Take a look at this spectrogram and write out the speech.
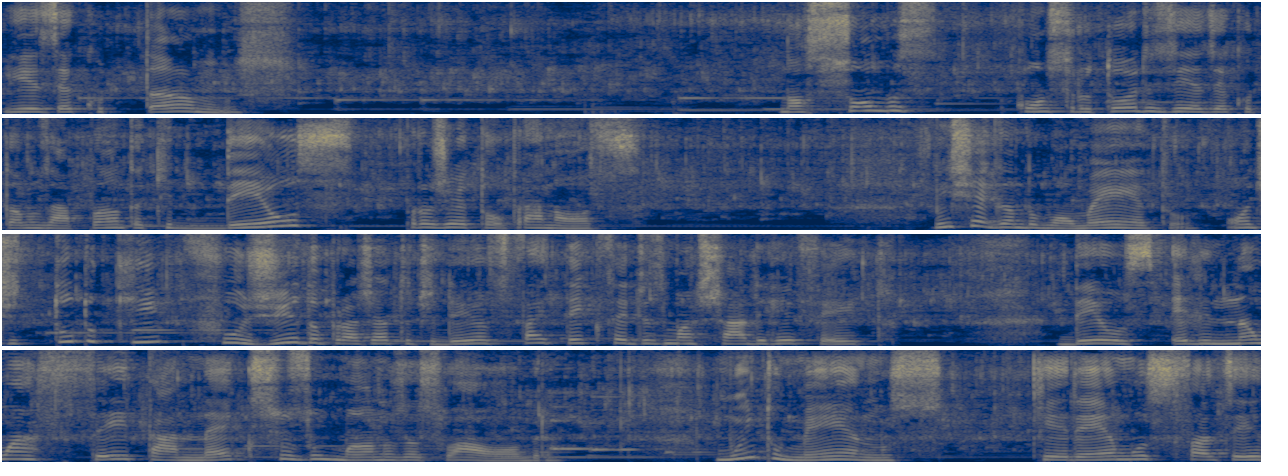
e executamos. Nós somos construtores e executamos a planta que Deus projetou para nós. Vem chegando o um momento onde tudo que fugir do projeto de Deus vai ter que ser desmanchado e refeito. Deus, ele não aceita anexos humanos à sua obra. Muito menos queremos fazer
